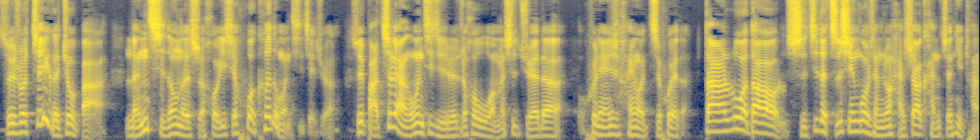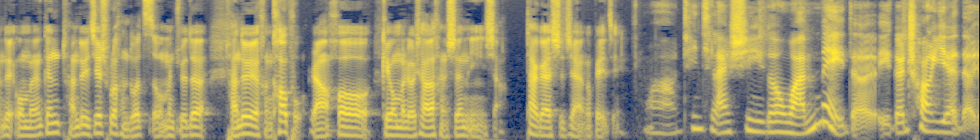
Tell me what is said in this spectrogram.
所以说这个就把冷启动的时候一些获客的问题解决了。所以把这两个问题解决之后，我们是觉得汇联易是很有机会的。当然落到实际的执行过程中，还是要看整体团队。我们跟团队接触了很多次，我们觉得团队很靠谱，然后给我们留下了很深的印象。大概是这样一个背景。哇，听起来是一个完美的一个创业的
